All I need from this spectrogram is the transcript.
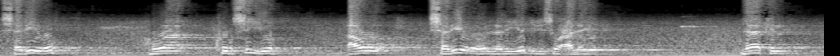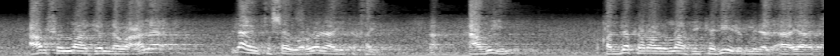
سريره هو كرسيه أو سريره الذي يجلس عليه. لكن عرش الله جل وعلا لا يتصور ولا يتخيل. عظيم. قد ذكره الله في كثير من الآيات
